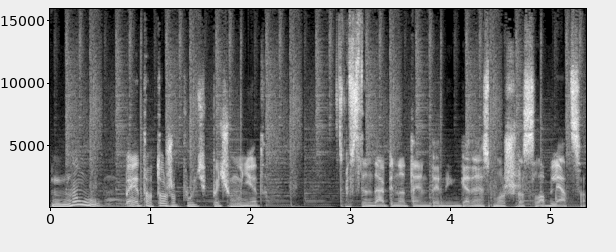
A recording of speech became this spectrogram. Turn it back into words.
Ну, это тоже путь, почему нет? В стендапе на ТНТ никогда не сможешь расслабляться.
